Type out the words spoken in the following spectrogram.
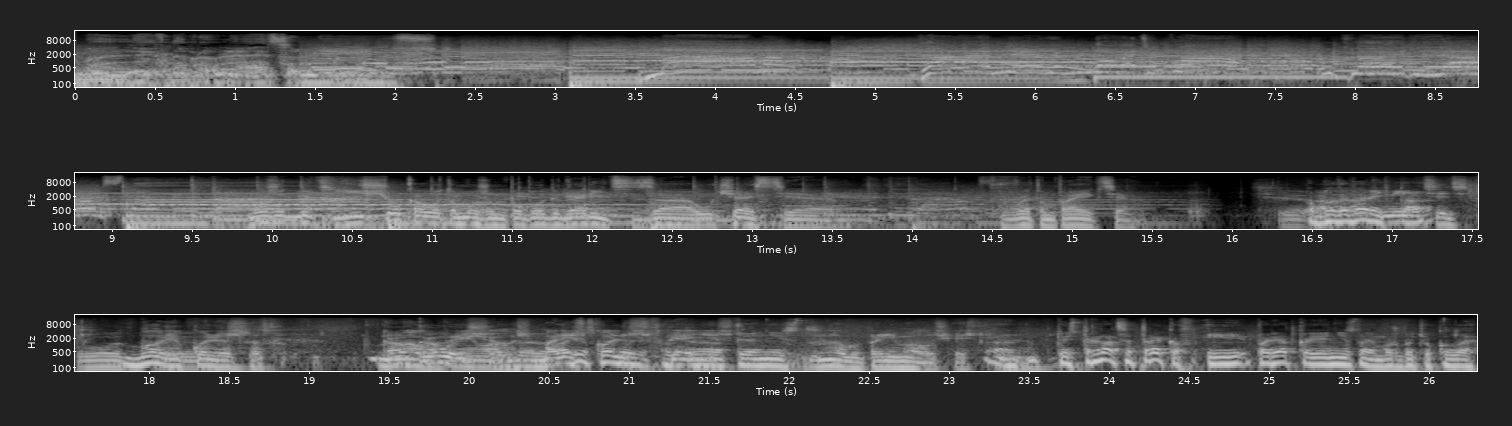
Мой лик направляется вниз. Мама, дай мне немного тепла. Укрой одеялом сна Может быть, еще кого-то можем поблагодарить за участие в этом проекте? Поблагодарить, Отметить. Вот, Боря э, Колесов Кого- много кого принимал еще, участие. да? Борис Борис Колесов, Колесов, да, пианист, пианист. много принимал участие. То есть 13 треков и порядка, я не знаю, может быть, около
